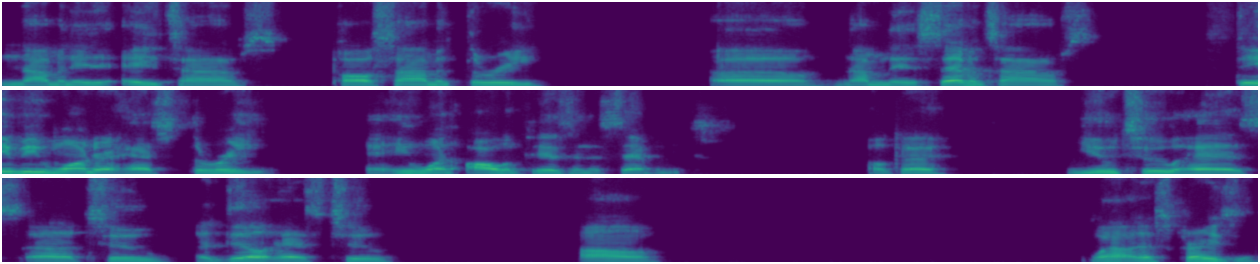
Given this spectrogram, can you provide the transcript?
nominated eight times. Paul Simon three, uh, nominated seven times. Stevie Wonder has three, and he won all of his in the seventies. Okay, U2 has uh two. Adele has two. Um, wow, that's crazy.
